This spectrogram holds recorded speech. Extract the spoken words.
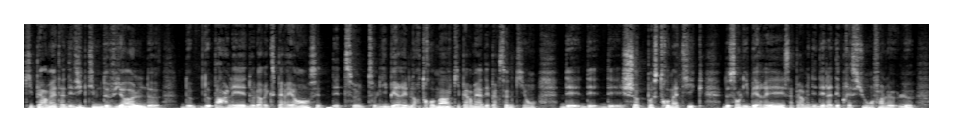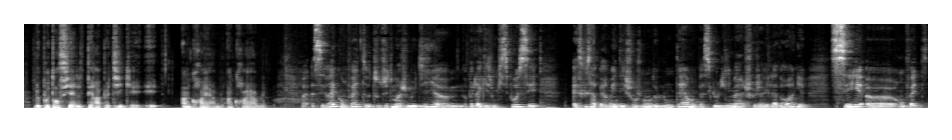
qui permettent à des victimes de viol de, de, parler de leur expérience et, de, se, libérer de leur trauma, qui permet à des personnes qui ont des, des, chocs post-traumatiques de s'en libérer, ça permet d'aider la dépression, enfin le, le, potentiel thérapeutique est, est incroyable, incroyable. C'est vrai qu'en fait, tout de suite, moi, je me dis, en fait, la question qui se pose, c'est est-ce que ça permet des changements de long terme? Parce que l'image que j'avais de la drogue, c'est euh, en fait,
